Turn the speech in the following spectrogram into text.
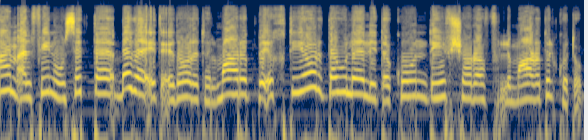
عام 2006 بدأت إدارة المعرض باختيار دولة لتكون ضيف شرف لمعرض الكتب.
